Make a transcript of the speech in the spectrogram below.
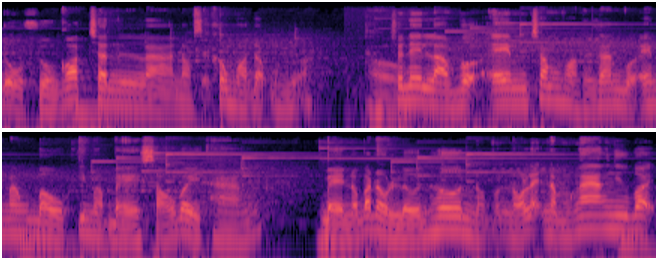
đổ xuống gót chân là nó sẽ không hoạt động nữa oh. cho nên là vợ em trong khoảng thời gian vợ em mang bầu khi mà bé 6 7 tháng bé nó bắt đầu lớn hơn nó nó lại nằm ngang như vậy.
